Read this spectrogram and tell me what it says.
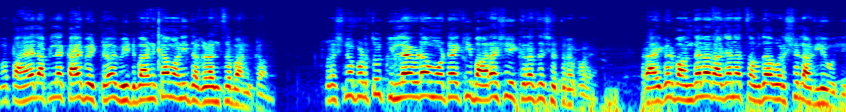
मग पाहायला आपल्याला काय भेटतं? वीट बांधकाम आणि दगडांचं बांधकाम. प्रश्न पडतो किल्ला एवढा मोठा आहे की बाराशे एकराचं क्षेत्रफळ आहे. रायगड बांधायला राजांना चौदा वर्ष लागली होती.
